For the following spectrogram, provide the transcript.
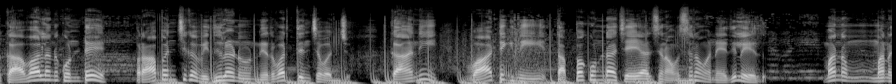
కావాలనుకుంటే ప్రాపంచిక విధులను నిర్వర్తించవచ్చు కానీ వాటిని తప్పకుండా చేయాల్సిన అవసరం అనేది లేదు. మనం మన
